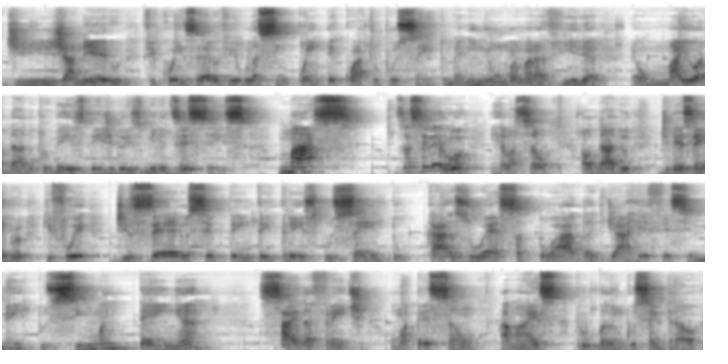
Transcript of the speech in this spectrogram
de janeiro ficou em 0,54%. Não é nenhuma maravilha, é o maior dado para o mês desde 2016. Mas desacelerou em relação ao dado de dezembro, que foi de 0,73%. Caso essa toada de arrefecimento se mantenha, sai da frente uma pressão a mais para o Banco Central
